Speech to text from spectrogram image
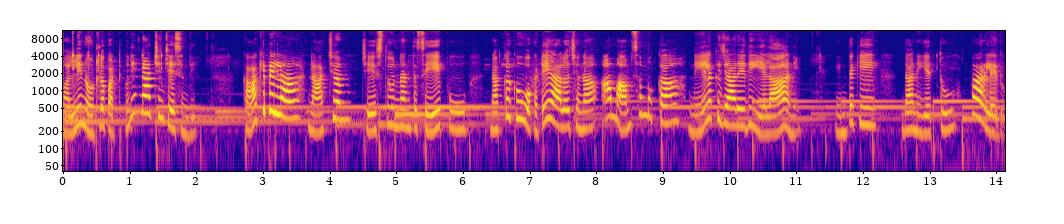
మళ్ళీ నోట్లో పట్టుకుని నాట్యం చేసింది. కాకిపిల్ల నాట్యం చేస్తున్నంతసేపు నక్కకు ఒకటే ఆలోచన ఆ మాంసం ముక్క నేలకు జారేది ఎలా అని. ఇంతకీ దాని ఎత్తు పారలేదు.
